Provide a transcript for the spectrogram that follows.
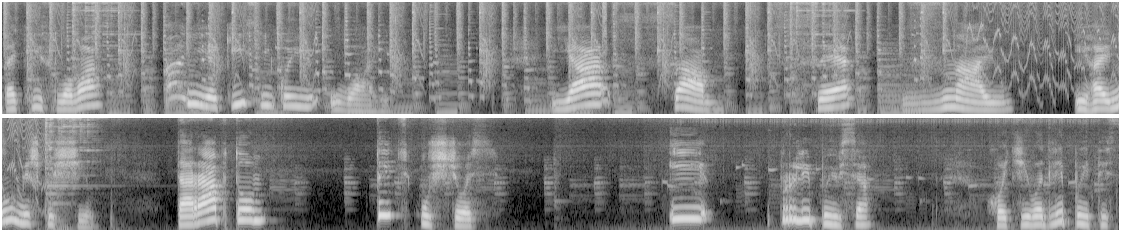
та ті слова ані якісінької уваги. Я сам все знаю і гайнув між кущів. Та раптом тить у щось і приліпився. Хотів одліпитись,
